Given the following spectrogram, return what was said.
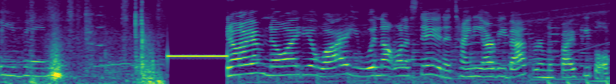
leaving. You know, I have no idea why you would not want to stay in a tiny RV bathroom with five people.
